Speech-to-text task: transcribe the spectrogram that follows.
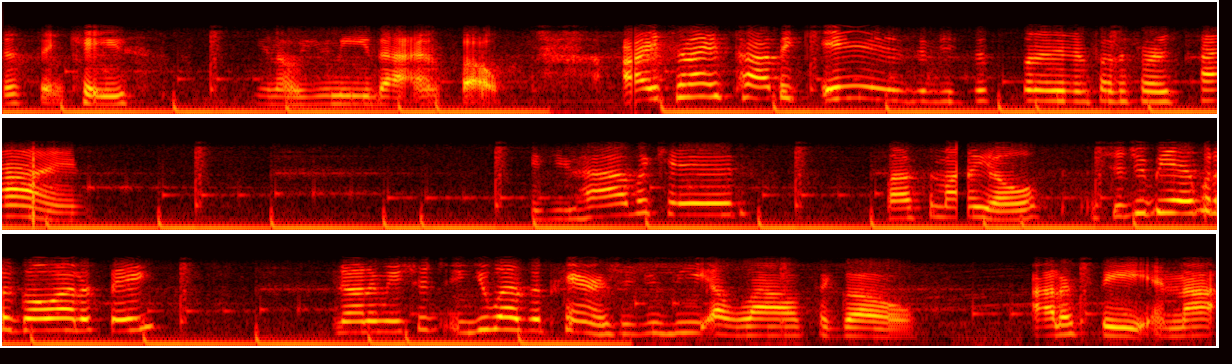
just in case you know you need that info. All right, tonight's topic is if you're just putting in for the first time. If you have a kid by somebody else, should you be able to go out of state? You know what I mean? Should you, as a parent, should you be allowed to go out of state and not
